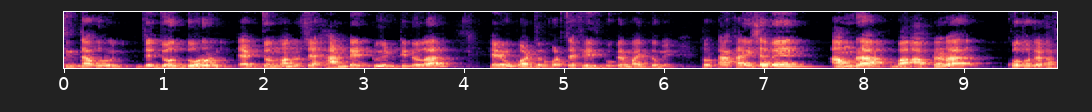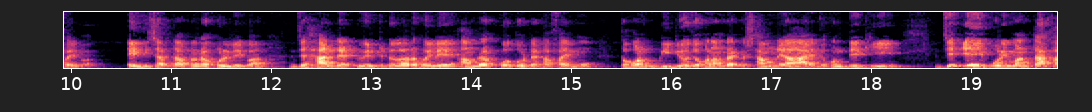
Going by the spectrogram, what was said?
চিন্তা করুন যে ধরুন একজন মানুষে হান্ড্রেড টোয়েন্টি ডলার হে উপার্জন করছে ফেসবুকের মাধ্যমে। তো টাকা হিসাবে আমরা বা আপনারা কত টাকা পাইবা? এই হিসাবটা আপনারা করে লইবা যে হান্ড্রেড টোয়েন্টি ডলার হইলে আমরা কত টাকা পাইমু? তখন ভিডিও যখন আমরা একটা সামনে আয়, যখন দেখি যে এই পরিমাণ টাকা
